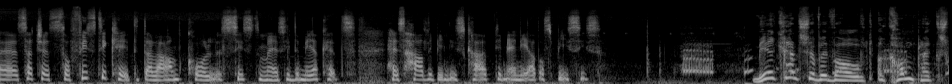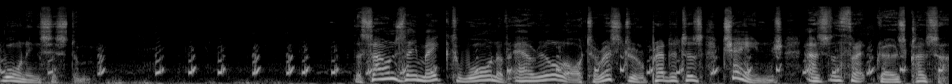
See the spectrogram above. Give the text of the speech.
Uh, such a sophisticated alarm call system as in the meerkats has hardly been described in any other species. Meerkats have evolved a complex warning system. The sounds they make to warn of aerial or terrestrial predators change as the threat grows closer.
